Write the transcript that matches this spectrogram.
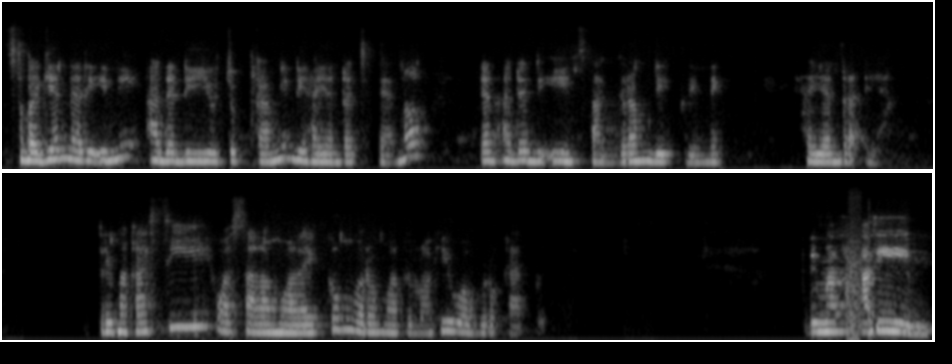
sebagian dari ini ada di YouTube kami di Hayandra Channel dan ada di Instagram di klinik Hayandra ya. Terima kasih. Wassalamualaikum warahmatullahi wabarakatuh. Terima kasih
